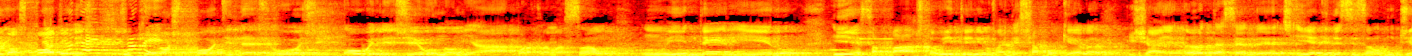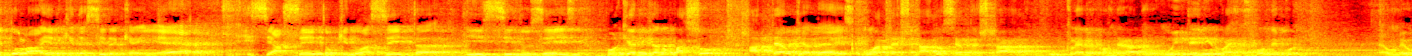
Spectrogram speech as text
raia. nós pode o dia 10 de eleger, o que janeiro. nós pode e deve hoje, ou eleger ou nomear por aclamação um interino e essa pasta o interino vai deixar porque ela já é antecedente e é de decisão do titular. Ele que decida quem é, e se aceita ou que não aceita e se dos ex, porque ele ainda não passou. Até o dia 10, com atestado ou sem atestado, o Kleber é coordenador. O interino vai responder por. É o meu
